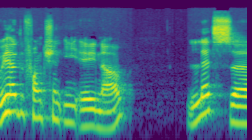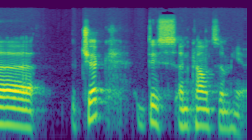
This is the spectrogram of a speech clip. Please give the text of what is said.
we have the function EA now. Let's uh, check this and count them here.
